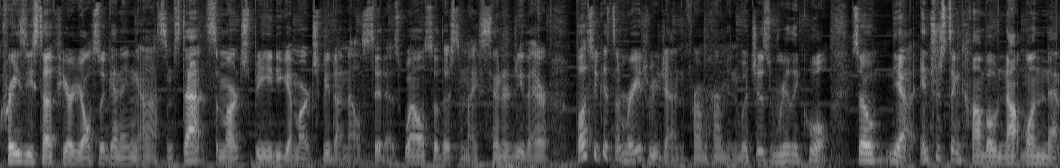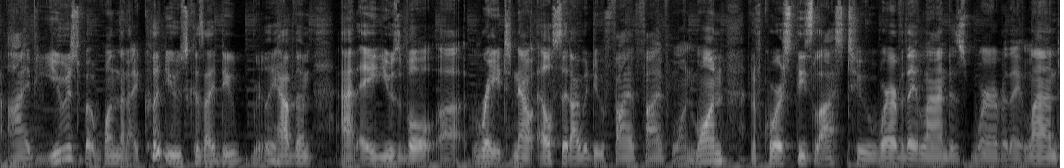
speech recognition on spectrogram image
crazy stuff here. You're also getting uh, some stats some march speed. You get march speed on El Cid as well so there's some nice synergy there. Plus you get some rage regen from Hermann, which is really cool. So yeah interesting combo. Not one that I've used but one that I could use because I do really have them at a usable uh, rate. Now El Cid I would do 5511 and of course these last two wherever they land is wherever they land.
